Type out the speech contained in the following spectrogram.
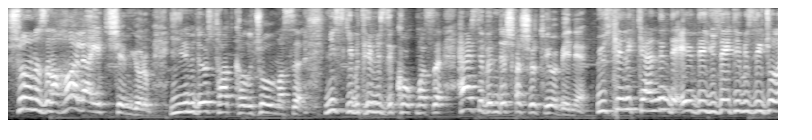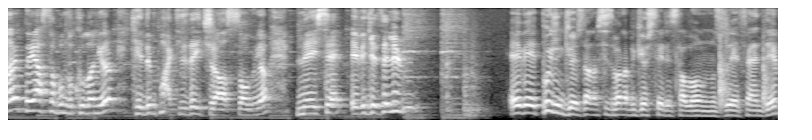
şunun hızına hala yetişemiyorum. 24 saat kalıcı olması, mis gibi temizlik kokması her seferinde şaşırtıyor beni. Üstelik kendim de evde yüzey temizleyici olarak beyaz sabunlu kullanıyorum. Kedim partide hiç rahatsız olmuyor. Neyse evi gezelim. Evet buyurun Gözde Hanım siz bana bir gösterin salonunuzu efendim.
